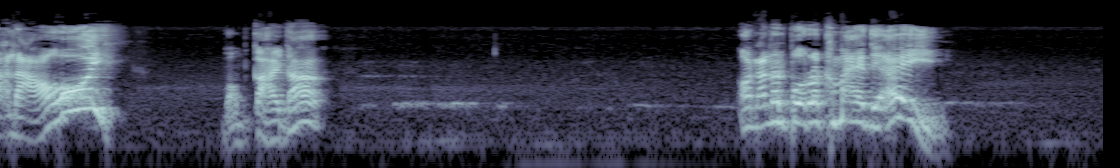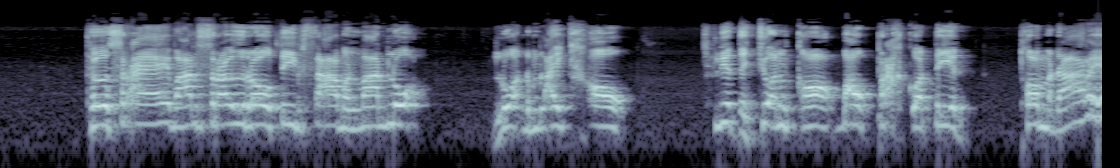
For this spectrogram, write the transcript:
ដាក់ដាក់អូយបងកាយតើអត់អានពលរដ្ឋខ្មែរទេអីធ្វើស្រែបានស្រូវរោទីផ្សារមិនបានលក់លក់តម្លៃថោកឆ្លៀតតែជន់កបោកប្រាស់គាត់ទៀតធម្មតាទេ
